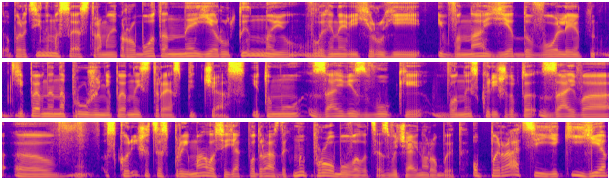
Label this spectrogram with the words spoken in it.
операційними сестрами. Робота не є рутинною в легеневій хірургії, і вона є доволі є певне напруження, певний стрес під час. І тому зайві звуки вони скоріше, тобто зайва скоріше це сприймалося як подразник. Ми пробували це звичайно робити. Операції, які є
